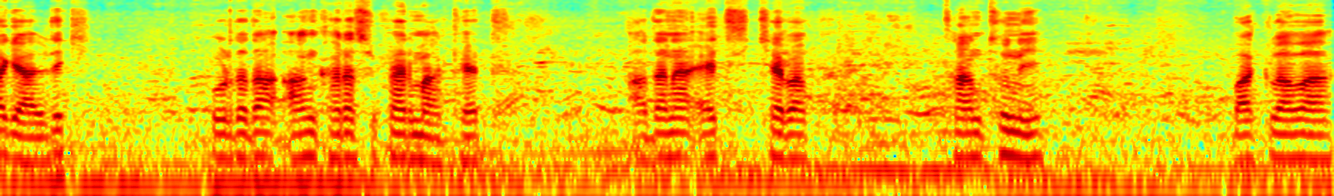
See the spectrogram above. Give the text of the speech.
Sokağa geldik. Burada da Ankara Süpermarket, Adana Et, Kebap, Tantuni, Baklava,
